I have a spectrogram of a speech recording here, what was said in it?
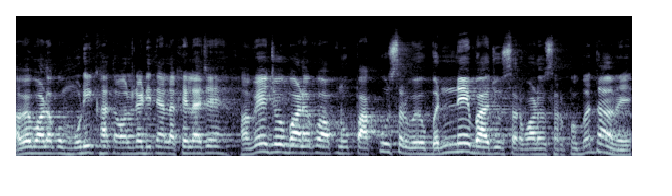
હવે બાળકો, મૂડી ખાતા ઓલરેડી ત્યાં લખેલા છે. હવે જો બાળકો આપણું પાકું સરવાયું, બંને બાજુ સરવાળો સરખો બતાવે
